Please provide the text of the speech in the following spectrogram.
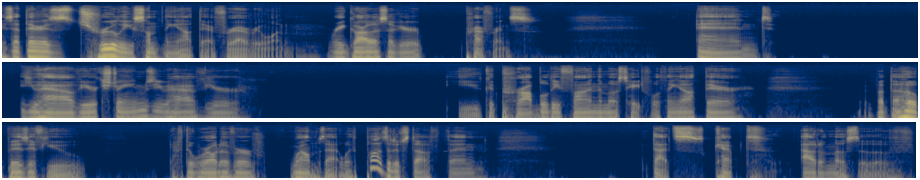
is that there is truly something out there for everyone, regardless of your preference. And you have your extremes, you have your. You could probably find the most hateful thing out there. But the hope is if you. If the world overwhelms that with positive stuff, then that's kept out of most of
